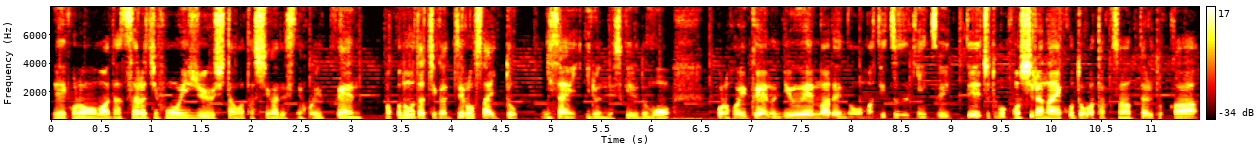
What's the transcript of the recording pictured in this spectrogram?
で、この、まあ、脱サラ地方移住した私がですね、保育園、まあ、子供たちが0歳と2歳いるんですけれども、この保育園の入園までの、まあ、手続きについて、ちょっと僕も知らないことがたくさんあったりとか、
